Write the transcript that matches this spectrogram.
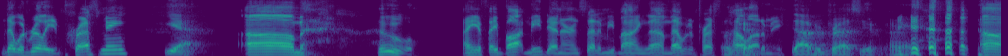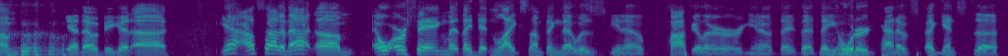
That would really impress me. Yeah. Um, who? I mean, if they bought me dinner instead of me buying them, that would impress the hell out of me. That would impress you. All right. um, yeah, that would be good. Uh, yeah, outside of that, um, or, or saying that they didn't like something that was, you know, popular, or you know, they that they Mhm. ordered kind of against the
